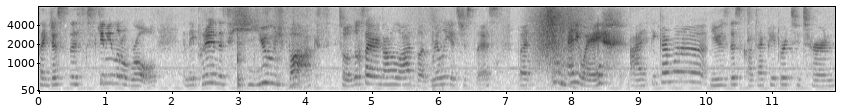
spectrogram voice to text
Like just this skinny little roll. And they put it in this huge box. So it looks like I got a lot, but really it's just this. But hmm. anyway, I think I want to use this contact paper to turn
